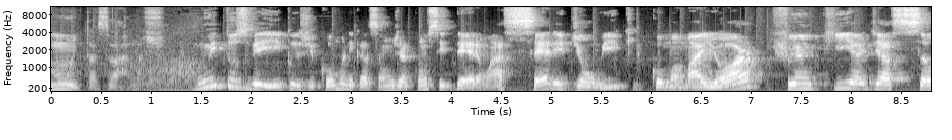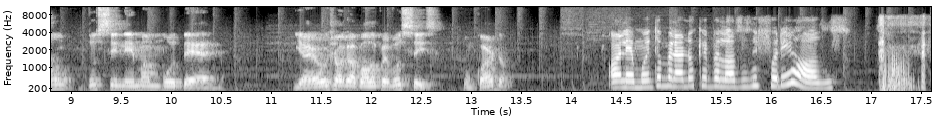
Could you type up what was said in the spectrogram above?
Muitas armas. Muitos veículos de comunicação já consideram a série John Wick como a maior franquia de ação do cinema moderno. E aí eu jogo a bola pra vocês. Concordam? Olha, é muito melhor do que Velozes e Furiosos.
